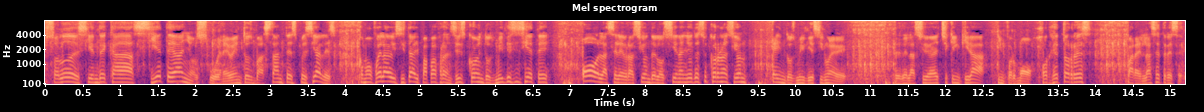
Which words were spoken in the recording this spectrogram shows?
solo desciende cada siete años o en eventos bastante especiales, como fue la visita del Papa Francisco en 2017 o la celebración de los 100 años de su coronación en 2019. Desde la ciudad de Chiquinquirá, informó Jorge Torres para Enlace 13.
